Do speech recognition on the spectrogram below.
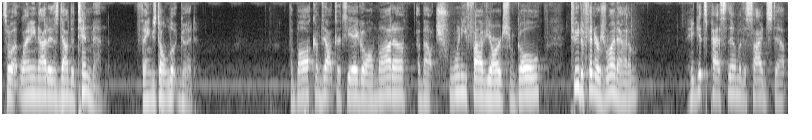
So Atlanta United is down to 10 men. Things don't look good. The ball comes out to Thiago Almada about 25 yards from goal. Two defenders run at him. He gets past them with a sidestep,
